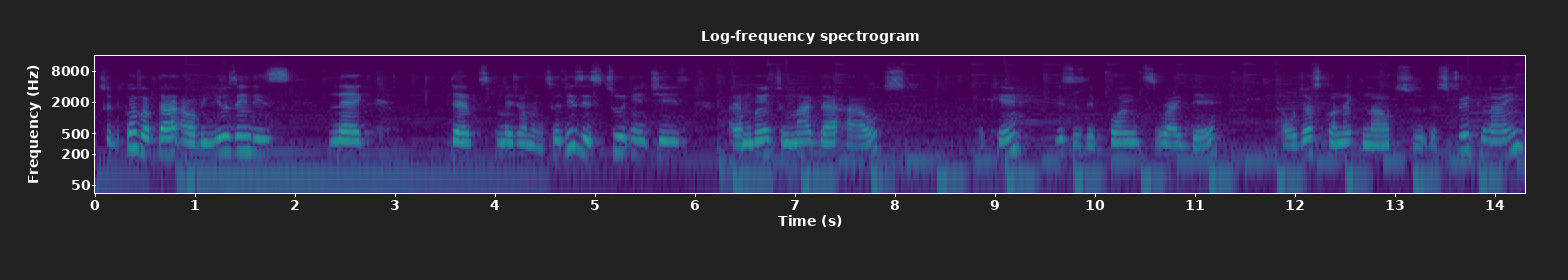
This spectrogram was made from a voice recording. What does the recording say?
So because of that i'll be using this neck depth measurement. So this is two inches. I am going to mark that out. Okay this is the point right there. I will just connect now to a straight line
